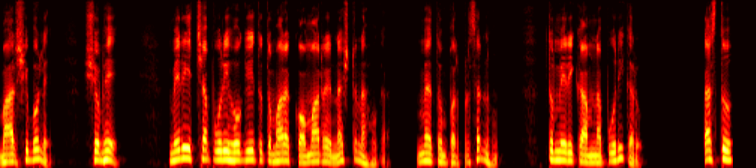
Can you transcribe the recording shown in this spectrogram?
महर्षि बोले, शुभे, मेरी इच्छा पूरी होगी तो तुम्हारा कौमार्य नष्ट न होगा। मैं तुम पर प्रसन्न हूँ। तुम मेरी कामना पूरी करो। अस्तु,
